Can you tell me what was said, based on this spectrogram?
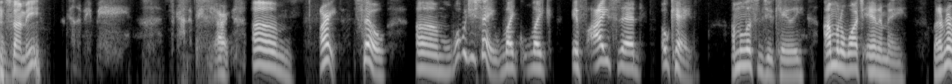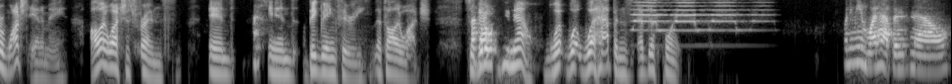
It's not me. It's gonna be me. It's gonna be me. All right. Um. All right. So, um, what would you say? Like, like if I said, okay, I'm gonna listen to you, Kaylee. I'm gonna watch anime, but I've never watched anime. All I watch is Friends and and Big Bang Theory. That's all I watch. So what do I do now? What what what happens at this point? What do you mean? What happens now?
